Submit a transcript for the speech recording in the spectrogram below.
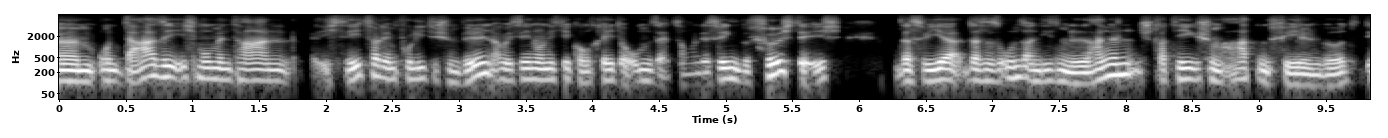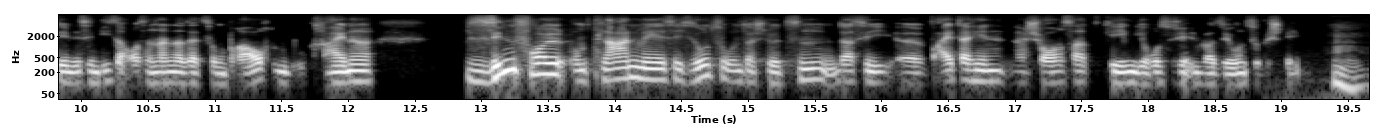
Ähm, und da sehe ich momentan, ich sehe zwar den politischen Willen, aber ich sehe noch nicht die konkrete Umsetzung. Und deswegen befürchte ich, dass wir, dass es uns an diesem langen strategischen Atem fehlen wird, den es in dieser Auseinandersetzung braucht, um die Ukraine sinnvoll und planmäßig so zu unterstützen, dass sie äh, weiterhin eine Chance hat, gegen die russische Invasion zu bestehen. Hm.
